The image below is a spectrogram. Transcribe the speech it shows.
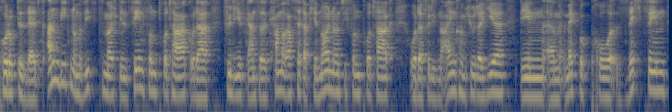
Produkte selbst anbieten. Und man sieht zum Beispiel 10 Pfund pro Tag oder für dieses ganze Kamerasetup hier 99 Pfund pro Tag oder für diesen einen Computer hier den ähm, MacBook Pro 16,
